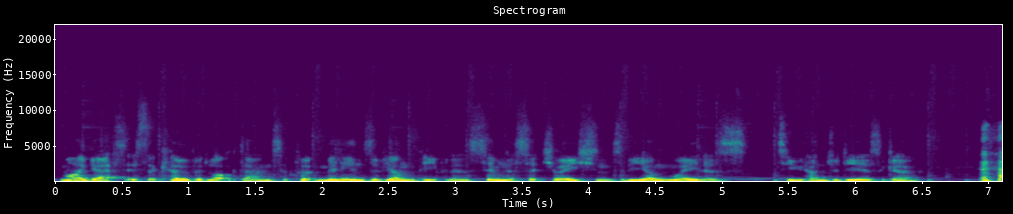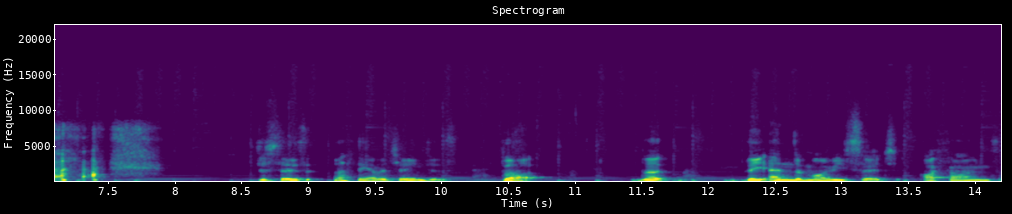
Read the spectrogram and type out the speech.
my guess is that COVID lockdowns have put millions of young people in a similar situation to the young whalers 200 years ago. Just says nothing ever changes. But the, the end of my research, I found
